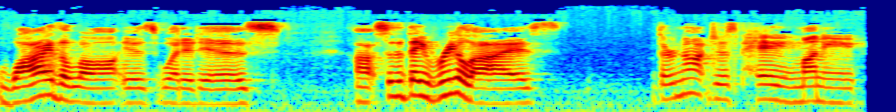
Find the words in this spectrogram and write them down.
why the law is what it is, uh, so that they realize they're not just paying money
